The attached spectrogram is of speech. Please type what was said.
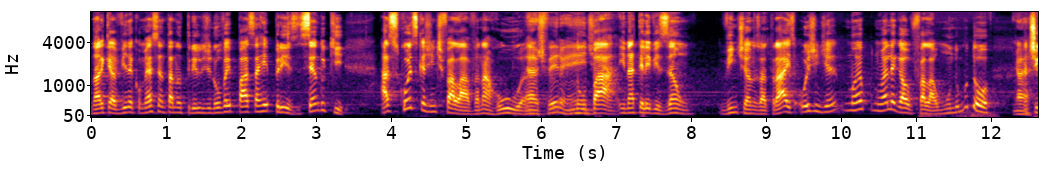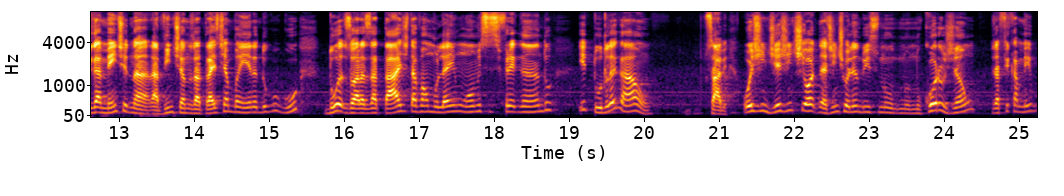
na hora que a vida começa a entrar no trilho de novo, aí passa a reprise. Sendo que as coisas que a gente falava na rua, É diferente. no bar e na televisão 20 anos atrás, hoje em dia não é, não é legal falar, o mundo mudou. É. Antigamente, na, há 20 anos atrás, tinha banheira do Gugu, duas horas da tarde, tava uma mulher e um homem se esfregando e tudo legal. Sabe? Hoje em dia, a gente, a gente olhando isso no, no, no corujão já fica meio,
